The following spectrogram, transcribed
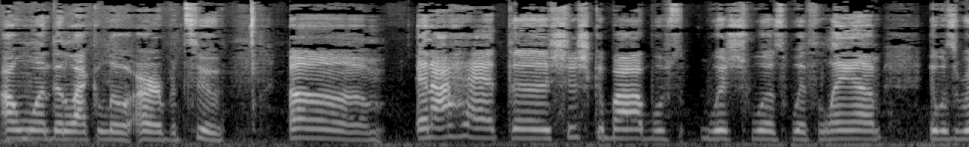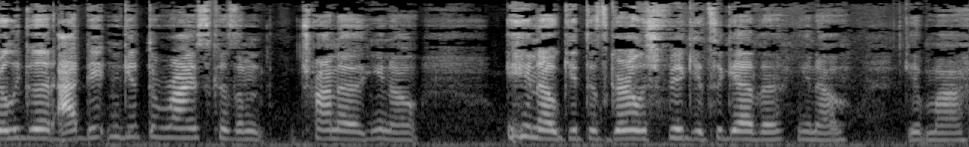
I wanted like a little herb too. Um, and I had the shish kebab, which, which was with lamb. It was really good. I didn't get the rice because I'm trying to, you know, you know, get this girlish figure together. You know, get my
